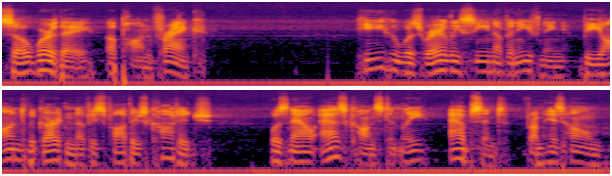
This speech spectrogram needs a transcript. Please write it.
So were they upon Frank. He who was rarely seen of an evening beyond the garden of his father's cottage was now as constantly absent from his home.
